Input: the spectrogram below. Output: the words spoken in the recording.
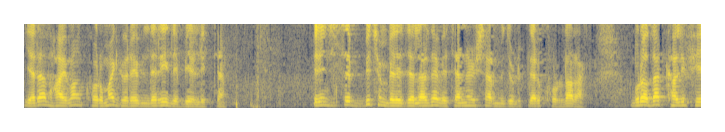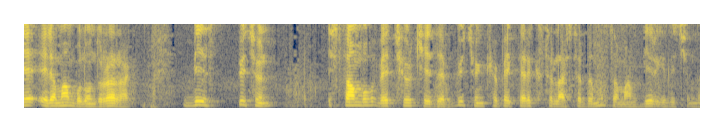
yerel hayvan koruma görevlileriyle birlikte Birincisi bütün belediyelerde veteriner işler müdürlükleri kurularak, burada kalifiye eleman bulundurarak biz bütün İstanbul ve Türkiye'de bütün köpekleri kısırlaştırdığımız zaman bir yıl içinde,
